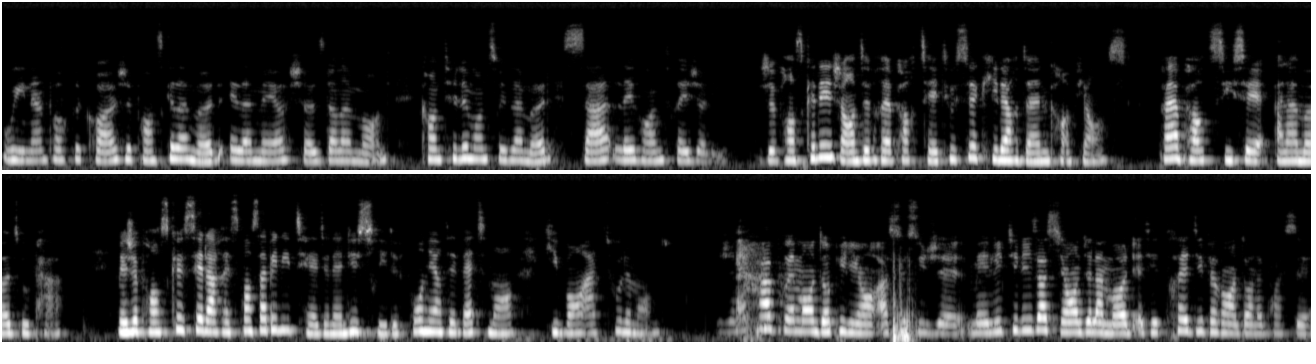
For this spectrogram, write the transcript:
Oui, n'importe quoi, je pense que la mode est la meilleure chose dans le monde. Quand tout le monde suit la mode, ça les rend très jolis. Je pense que les gens devraient porter tout ce qui leur donne confiance, peu importe si c'est à la mode ou pas. Mais je pense que c'est la responsabilité de l'industrie de fournir des vêtements qui vont à tout le monde. Je n'ai pas vraiment d'opinion à ce sujet, mais l'utilisation de la mode était très différente dans le passé.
